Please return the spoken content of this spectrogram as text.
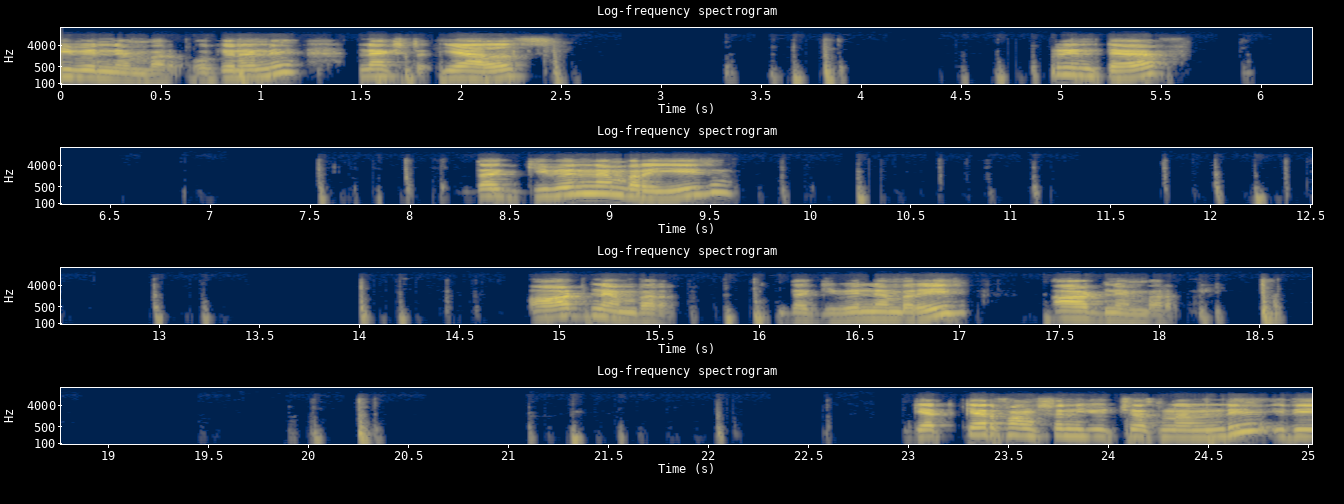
even number ఓకేనండి next else printf the given number is odd number. The given number is odd number. గెట్ కేర్ ఫంక్షన్ యూజ్ చేస్తున్నానండి. ఇది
